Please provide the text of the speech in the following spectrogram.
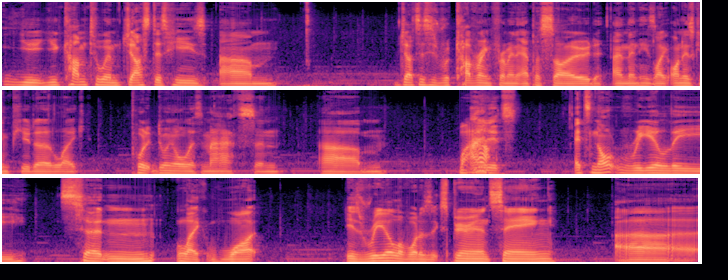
You you come to him just as he's um just is recovering from an episode, and then he's like on his computer, like put doing all this maths and um Wow. and it's it's not really certain like what is real of what is experiencing uh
